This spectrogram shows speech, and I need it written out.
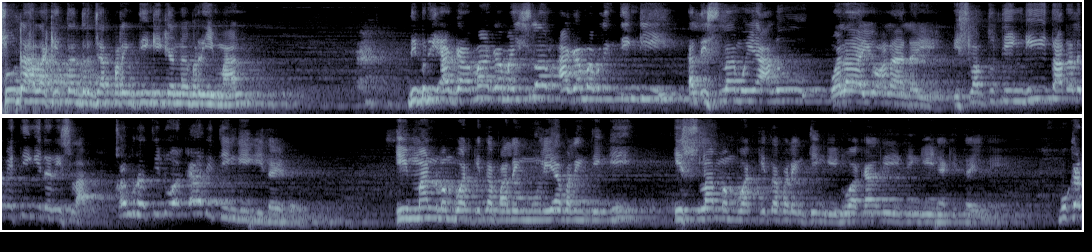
Sudahlah kita derajat paling tinggi karena beriman. Diberi agama, agama Islam, agama paling tinggi. Al-Islamu ya'lu wala yu'la Islam itu tinggi, tak ada lebih tinggi dari Islam. Kan berarti dua kali tinggi kita itu. Iman membuat kita paling mulia, paling tinggi. Islam membuat kita paling tinggi, dua kali tingginya kita ini. Bukan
